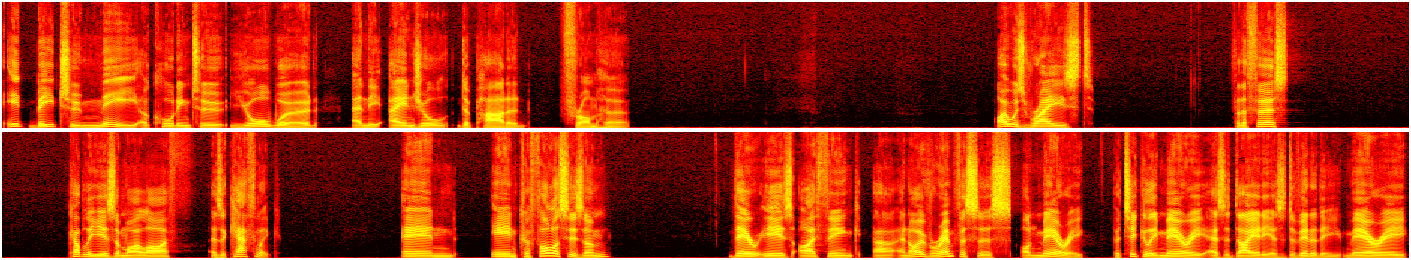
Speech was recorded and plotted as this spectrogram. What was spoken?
it be to me according to your word. And the angel departed from her. I was raised for the first couple of years of my life as a Catholic. And in Catholicism, there is, I think, uh, an overemphasis on Mary, particularly Mary as a deity, as a divinity. Mary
